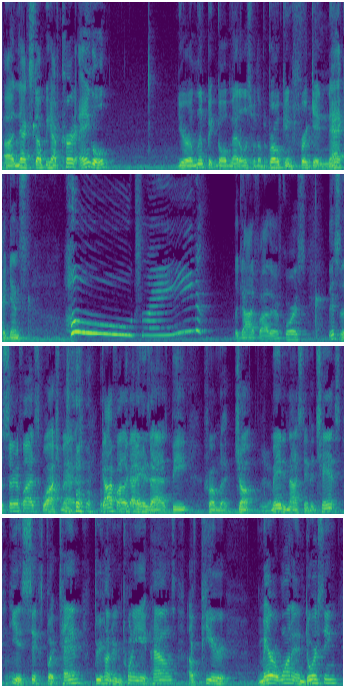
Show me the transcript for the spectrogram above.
Uh, next up, we have Kurt Angle, your Olympic gold medalist with a broken freaking neck against Ho Train, the Godfather, of course. This is a certified squash match. Godfather got his ass beat from the jump. Yeah. Man did not stand a chance. Mm-hmm. He is six foot ten, 328 pounds of pure marijuana endorsing,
